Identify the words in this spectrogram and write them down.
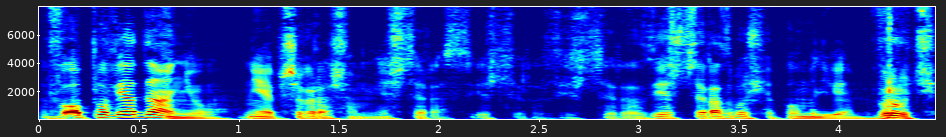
w opowiadaniu. Nie, przepraszam, jeszcze raz, jeszcze raz, jeszcze raz, jeszcze raz, bo się pomyliłem. Wróć.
